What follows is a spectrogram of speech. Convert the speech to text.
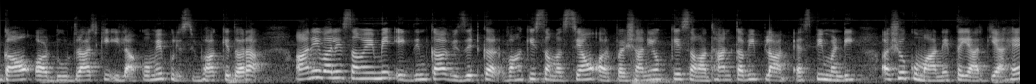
गाँव और दूरदराज के इलाकों में पुलिस विभाग के द्वारा आने वाले समय में एक दिन का विज़िट कर वहाँ की समस्याओं और परेशानियों के समाधान का भी प्लान एसपी मंडी अशोक कुमार ने तैयार किया है,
